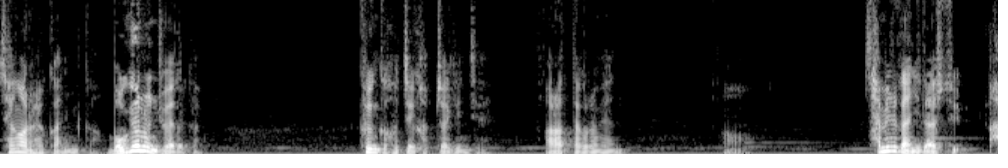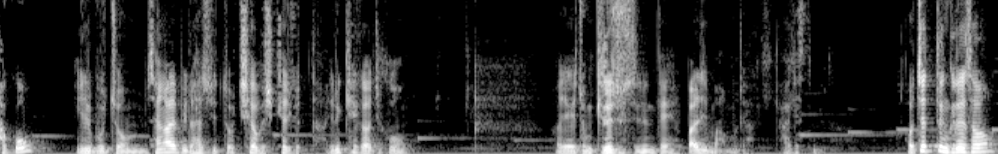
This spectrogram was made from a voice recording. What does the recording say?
생활을 할 거 아닙니까? 먹여는 줘야 될까? 그러니까 갑자기 갑자기 이제 알았다 그러면 어 3일간 일할 수 하고 일부 좀 생활비를 할 수 있도록 취업을 시켜주겠다 이렇게 해가지고 어, 얘가 좀 기다릴 수 있는데 빨리 마무리하겠습니다. 어쨌든 그래서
